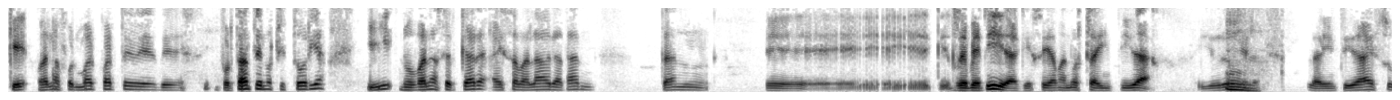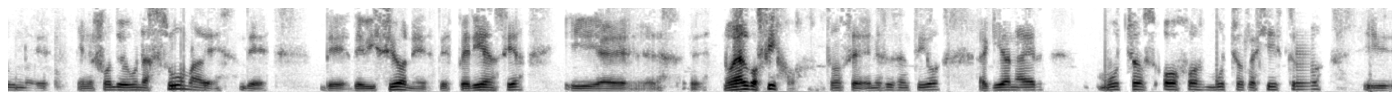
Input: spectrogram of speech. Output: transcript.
que van a formar parte de, de, importante de nuestra historia y nos van a acercar a esa palabra tan tan eh, repetida que se llama nuestra identidad. Y yo creo que mm. la, identidad es un, eh, en el fondo es una suma de, de, de visiones, de experiencias y eh, eh, no es algo fijo. Entonces, en ese sentido, aquí van a haber muchos ojos, muchos registros y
